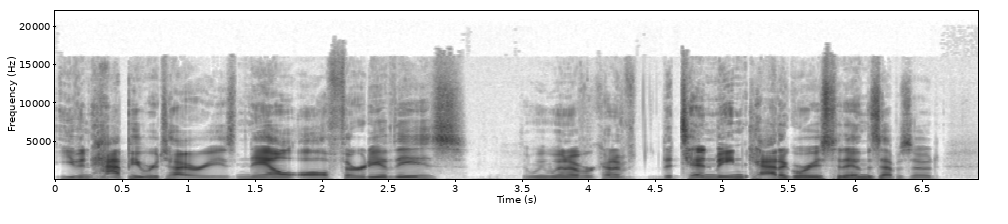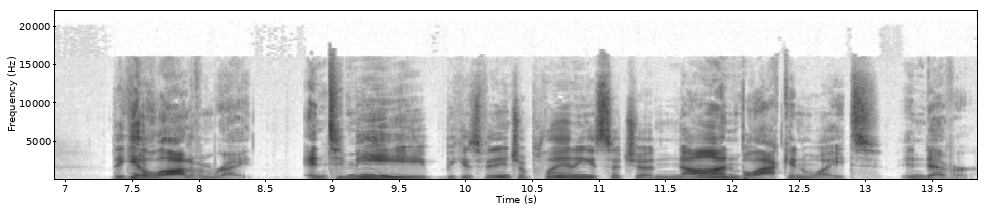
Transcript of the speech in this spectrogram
even happy retirees nail all 30 of these, and we went over kind of the 10 main categories today on this episode, they get a lot of them right. And to me, because financial planning is such a non black and white endeavor,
